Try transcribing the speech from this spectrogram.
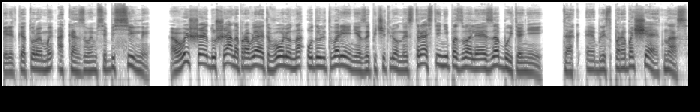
перед которой мы оказываемся бессильны. Высшая душа направляет волю на удовлетворение запечатленной страсти, не позволяя забыть о ней. Так Эблис порабощает нас.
